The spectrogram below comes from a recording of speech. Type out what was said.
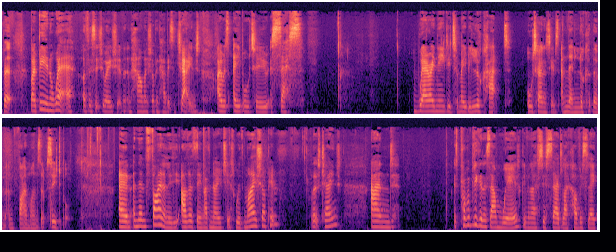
But by being aware of the situation and how my shopping habits had changed, I was able to assess where I needed to maybe look at alternatives and then look at them and find ones that were suitable. Um, and then finally, the other thing I've noticed with my shopping that's changed, and it's probably going to sound weird given I've just said, like, obviously,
